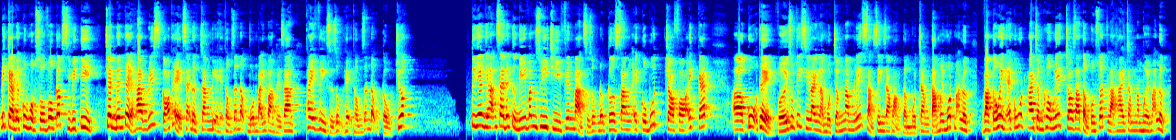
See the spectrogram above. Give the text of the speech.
Đi kèm với cung hộp số vô cấp CVT, trên biến thể Hybrid có thể sẽ được trang bị hệ thống dẫn động 4 bánh toàn thời gian thay vì sử dụng hệ thống dẫn động cầu trước. Tuy nhiên thì hãng xe đến từ Mỹ vẫn duy trì phiên bản sử dụng động cơ xăng EcoBoost cho Ford Escape À, cụ thể với dung tích xi lanh là 1.5 lít sản sinh ra khoảng tầm 181 mã lực và cấu hình EcoBoost 2.0 lít cho ra tổng công suất là 250 mã lực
